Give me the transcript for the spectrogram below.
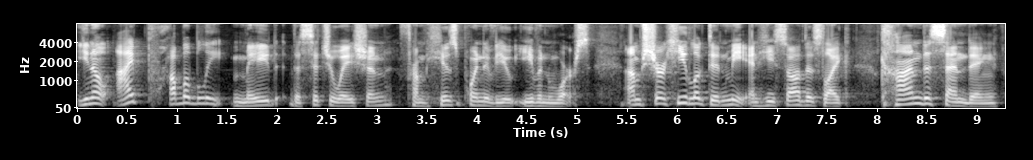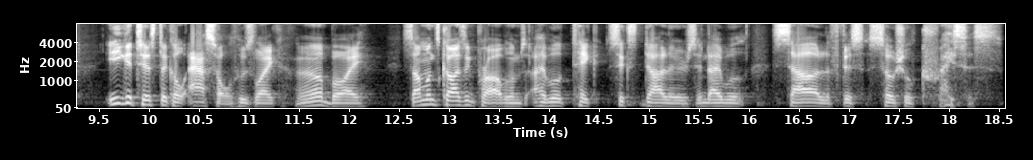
you know, I probably made the situation from his point of view even worse. I'm sure he looked at me and he saw this like condescending, egotistical asshole who's like, "Oh boy, someone's causing problems. I will take $6 and I will solve this social crisis."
